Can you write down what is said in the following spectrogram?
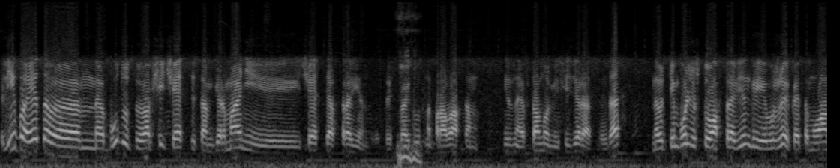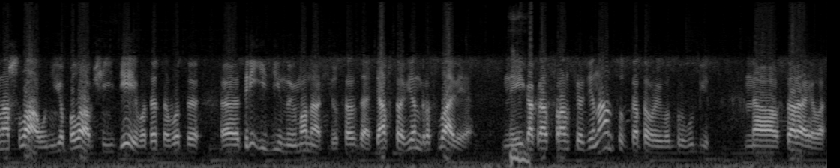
либо это м, будут вообще части там Германии и части Австро-Венгрии, то есть пойдут на правах там, не знаю, автономии федерации, да. Но тем более, что Австро-Венгрия уже к этому она шла, у нее была вообще идея вот это вот э, э, триединую монархию создать, Австро-Венгрославия. И как раз Франц Фердинанд, который вот был убит на, в Сараево,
